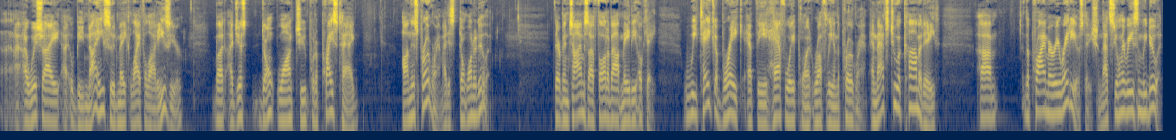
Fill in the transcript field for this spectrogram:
I, I, wish I it would be nice. It would make life a lot easier but I just don't want to put a price tag on this program. I just don't want to do it. There have been times I've thought about maybe, okay, we take a break at the halfway point roughly in the program, and that's to accommodate um, the primary radio station. That's the only reason we do it.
